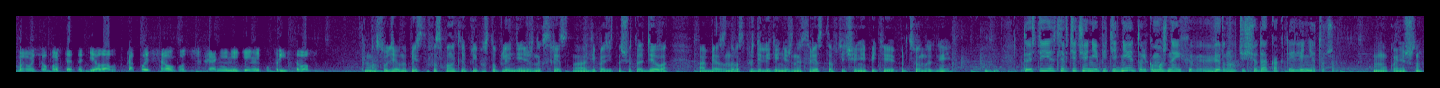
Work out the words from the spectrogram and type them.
бросил просто это дело. Вот какой срок вот сохранения денег у приставов? Судебный пристав исполнитель при поступлении денежных средств на депозит на счет отдела обязан распределить денежные средства в течение пяти операционных дней. То есть, если в течение пяти дней, только можно их вернуть еще, да, как-то или нет уже? Ну, конечно.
